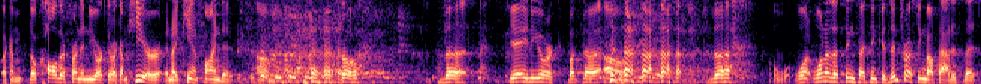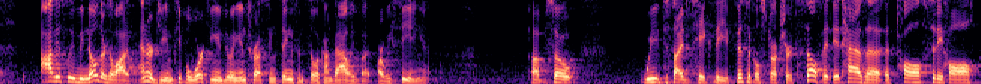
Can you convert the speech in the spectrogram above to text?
Like, I'm, they'll call their friend in New York. They're like, I'm here, and I can't find it. Um, so, the yay New York. But the um, the one of the things I think is interesting about that is that obviously we know there's a lot of energy and people working and doing interesting things in Silicon Valley, but are we seeing it? Uh, so we decided to take the physical structure itself. It, it has a, a, tall city hall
